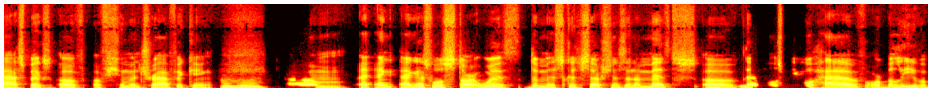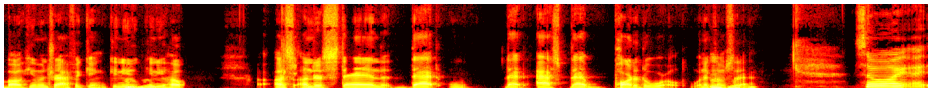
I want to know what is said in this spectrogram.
aspects of of human trafficking. Mm-hmm um, and I guess we'll start with the misconceptions and the myths of mm-hmm. that most people have or believe about human trafficking. Can you mm-hmm. can you help us understand that that as that part of the world when it comes mm-hmm. to that? So I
